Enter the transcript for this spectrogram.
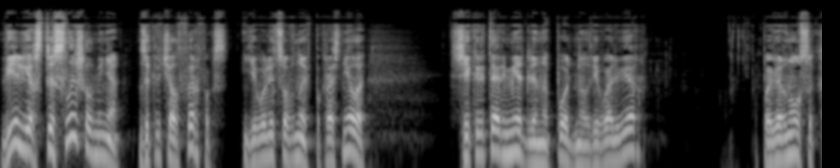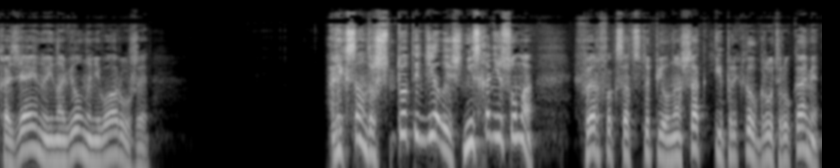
«Вильерс, ты слышал меня?» — закричал Ферфакс. Его лицо вновь покраснело. Секретарь медленно поднял револьвер, повернулся к хозяину и навел на него оружие — «Александр, что ты делаешь? Не сходи с ума!» Ферфакс отступил на шаг и прикрыл грудь руками.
